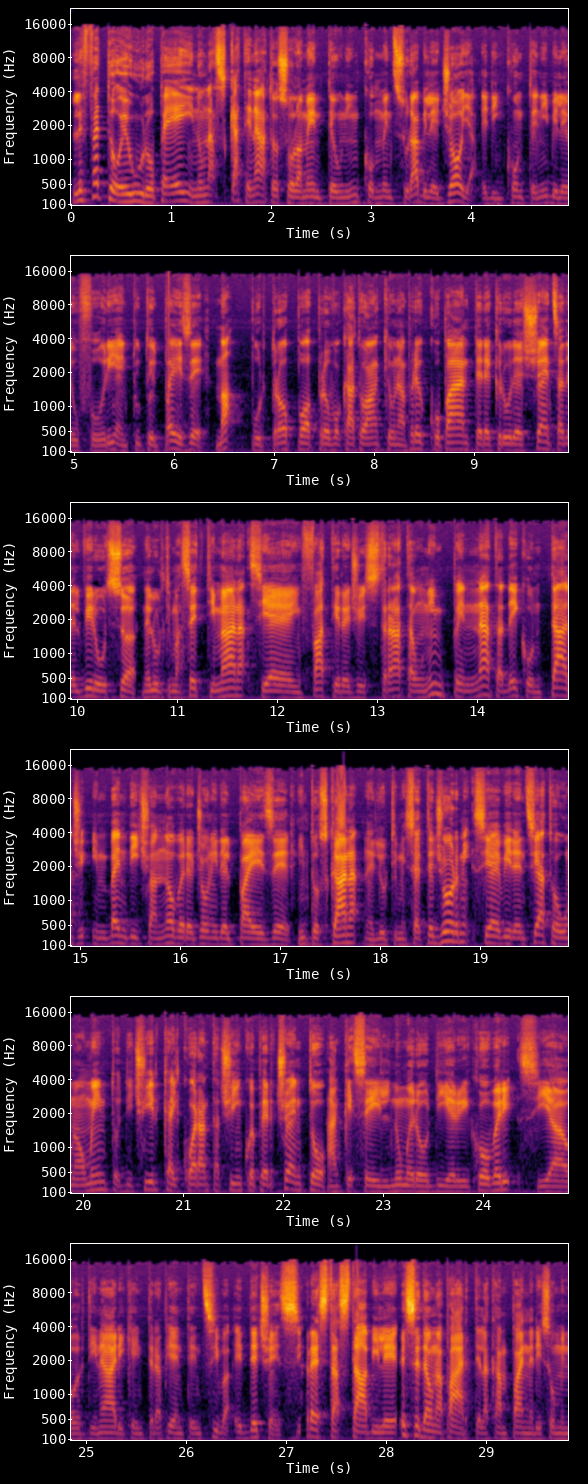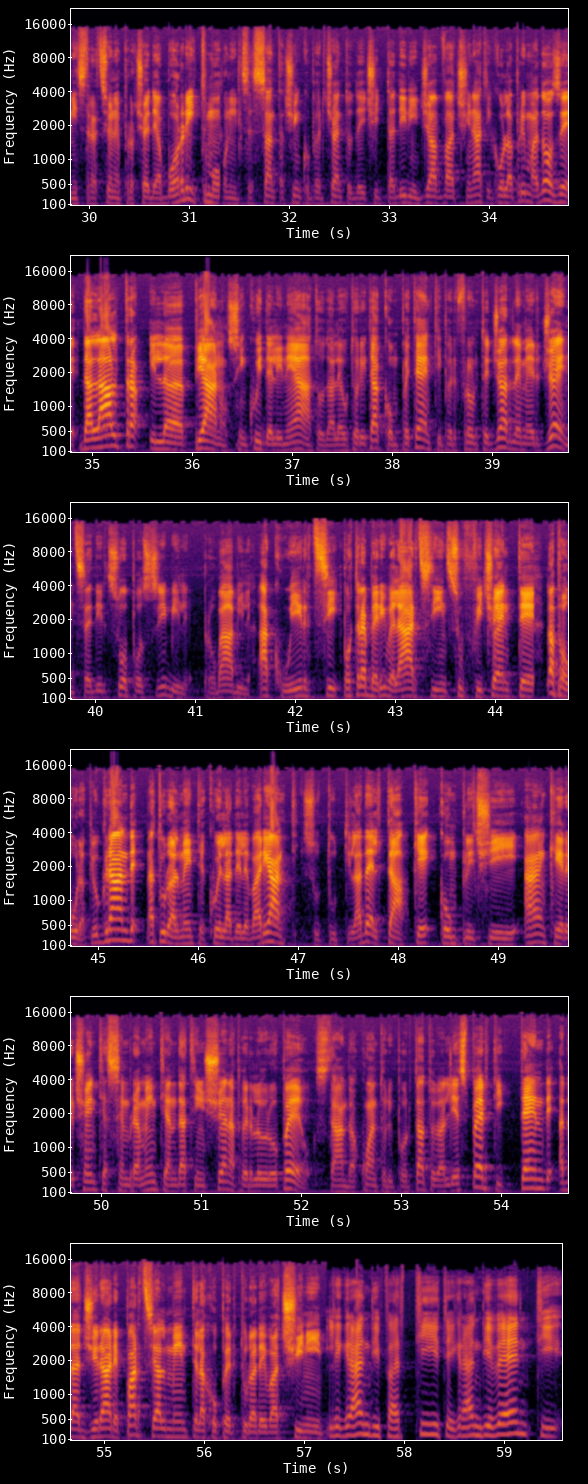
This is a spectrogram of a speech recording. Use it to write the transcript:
L'effetto europei non ha scatenato solamente un'incommensurabile gioia ed incontenibile euforia in tutto il paese, ma purtroppo ha provocato anche una preoccupante recrudescenza del virus. Nell'ultima settimana si è infatti registrata un'impennata dei contagi in ben 19 regioni del paese. In Toscana, negli ultimi 7 giorni, si è evidenziato un aumento di circa il 45%, anche se il numero di ricoveri, sia ordinari che in terapia intensiva e decessi, resta stabile. E se da una parte la campagna di somministrazione l'amministrazione procede a buon ritmo, con il 65% dei cittadini già vaccinati con la prima dose, dall'altra il piano sin qui delineato dalle autorità competenti per fronteggiare l'emergenza ed il suo possibile, probabile, acuirsi potrebbe rivelarsi insufficiente. La paura più grande, naturalmente, è quella delle varianti, su tutti la Delta, che, complici anche i recenti assembramenti andati in scena per l'europeo, stando a quanto riportato dagli esperti, tende ad aggirare parzialmente la copertura dei vaccini. Le grandi partite, i grandi eventi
